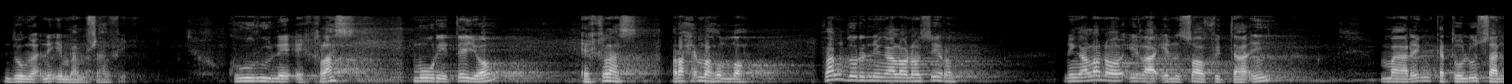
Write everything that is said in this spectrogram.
Dunga ini Imam Syafi'i. Guru ini ikhlas, muridnya yo ikhlas. Rahimahullah. Fangdur ningalono sirah ningalono ila insafidai maring ketulusan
